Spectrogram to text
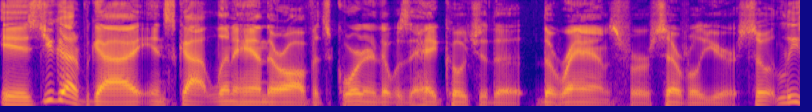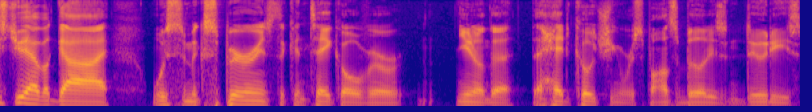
is you got a guy in Scott Linehan, their offensive coordinator, that was the head coach of the the Rams for several years. So at least you have a guy with some experience that can take over you know the the head coaching responsibilities and duties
